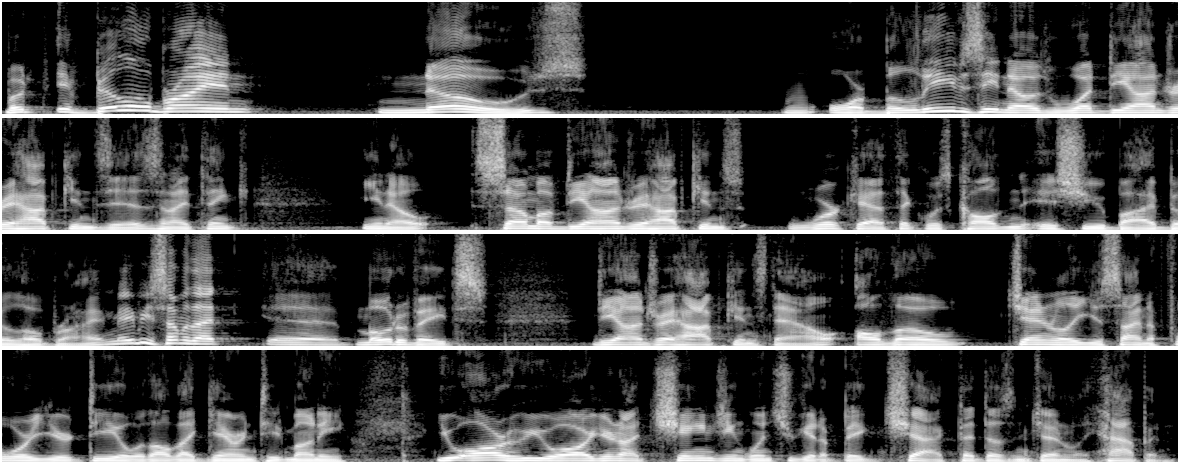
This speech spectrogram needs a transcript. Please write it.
But if Bill O'Brien knows or believes he knows what DeAndre Hopkins is, and I think, you know, some of DeAndre Hopkins' work ethic was called an issue by Bill O'Brien. Maybe some of that uh, motivates DeAndre Hopkins now, although generally you sign a four year deal with all that guaranteed money. You are who you are. You're not changing once you get a big check. That doesn't generally happen.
